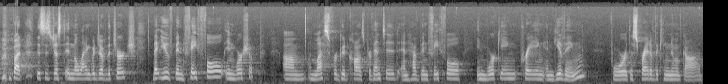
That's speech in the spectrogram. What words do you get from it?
but this is just in the language of the church that you've been faithful in worship, um, unless for good cause prevented, and have been faithful in working, praying, and giving for the spread of the kingdom of God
